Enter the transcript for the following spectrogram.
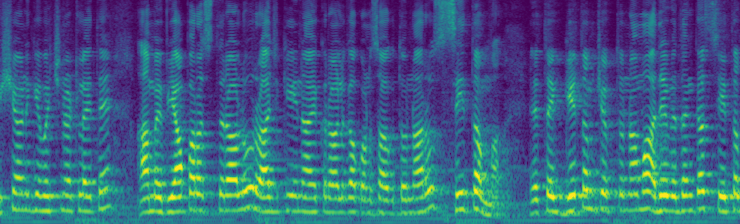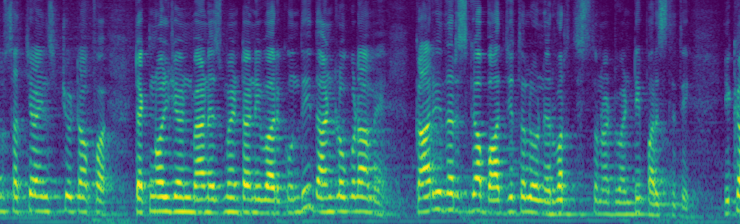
విషయానికి వచ్చినట్లయితే ఆమె వ్యాపారస్తురాలు రాజకీయ నాయకురాలుగా కొనసాగుతున్నారు. సీతమ్మ అయితే గీతం చెప్తున్నామో అదేవిధంగా SITAM Sathya institute of technology and management అని వారికి ఉంది. దాంట్లో కూడా ఆమె కార్యదర్శిగా బాధ్యతలు నిర్వర్తిస్తున్నటువంటి పరిస్థితి. ఇక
